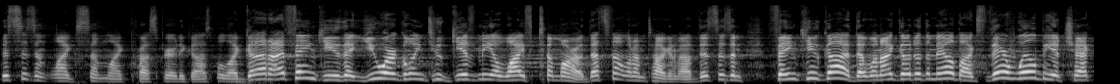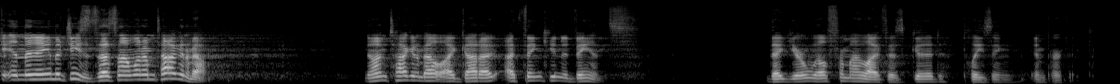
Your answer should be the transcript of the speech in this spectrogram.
This isn't like some like prosperity gospel, like, God, I thank you that you are going to give me a wife tomorrow. That's not what I'm talking about. This isn't, thank you, God, that when I go to the mailbox, there will be a check in the name of Jesus. That's not what I'm talking about. No, I'm talking about like, God, I, I thank you in advance that your will for my life is good, pleasing, and perfect.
